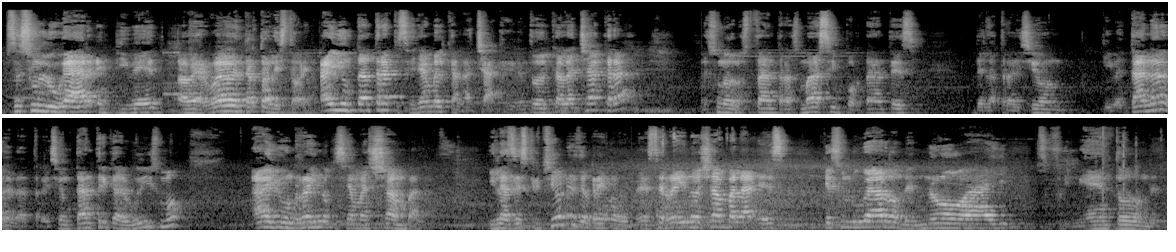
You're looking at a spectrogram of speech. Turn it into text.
pues es un lugar en Tibet. A ver, voy a aventar toda la historia. Hay un tantra que se llama el Kalachakra. Dentro del Kalachakra es uno de los tantras más importantes de la tradición tibetana, de la tradición tántrica del budismo. Hay un reino que se llama Shambhala. Y las descripciones del reino, de ese reino de Shambhala, es que es un lugar donde no hay sufrimiento, donde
